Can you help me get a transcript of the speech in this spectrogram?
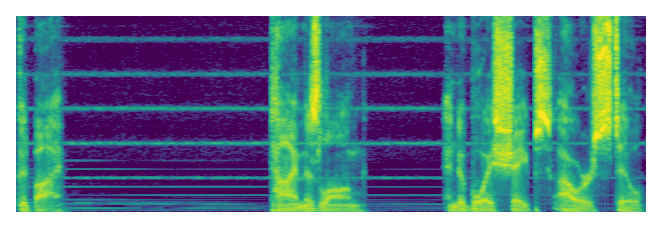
Goodbye. Time is long, and Du Bois shapes ours still.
